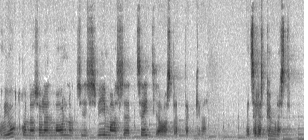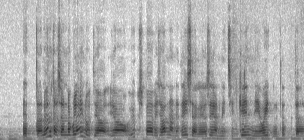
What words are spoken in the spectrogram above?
või juhtkonnas olen ma olnud siis viimased seitse aastat äkki või, et sellest kümnest et nõnda see on nagu läinud ja, ja üks päev ei sarnane teisega ja see on mind siin genni hoidnud, et äh,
